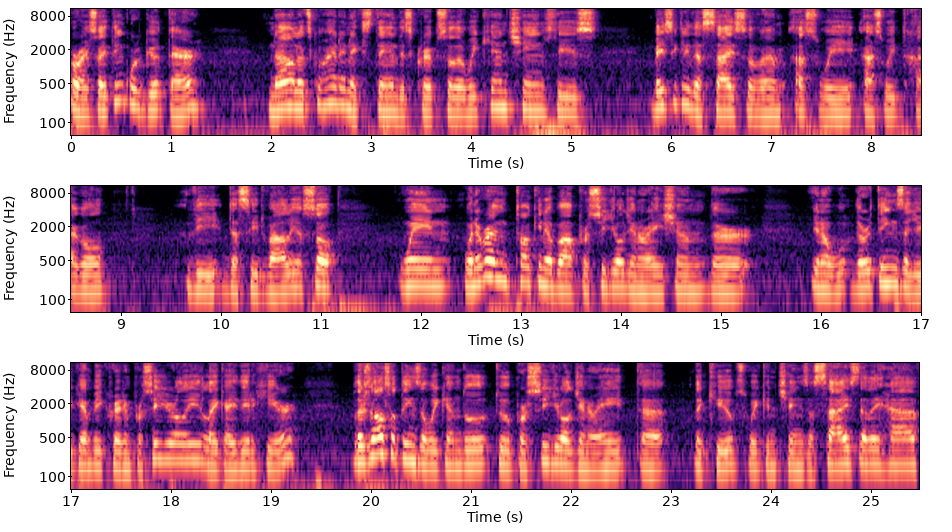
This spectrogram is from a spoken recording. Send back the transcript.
Alright, so I think we're good there. Now let's go ahead and extend the script so that we can change these, basically the size of them as we as we toggle the the seed value. So when whenever I'm talking about procedural generation, there you know there are things that you can be creating procedurally, like I did here. But there's also things that we can do to procedural generate the the cubes. We can change the size that they have.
